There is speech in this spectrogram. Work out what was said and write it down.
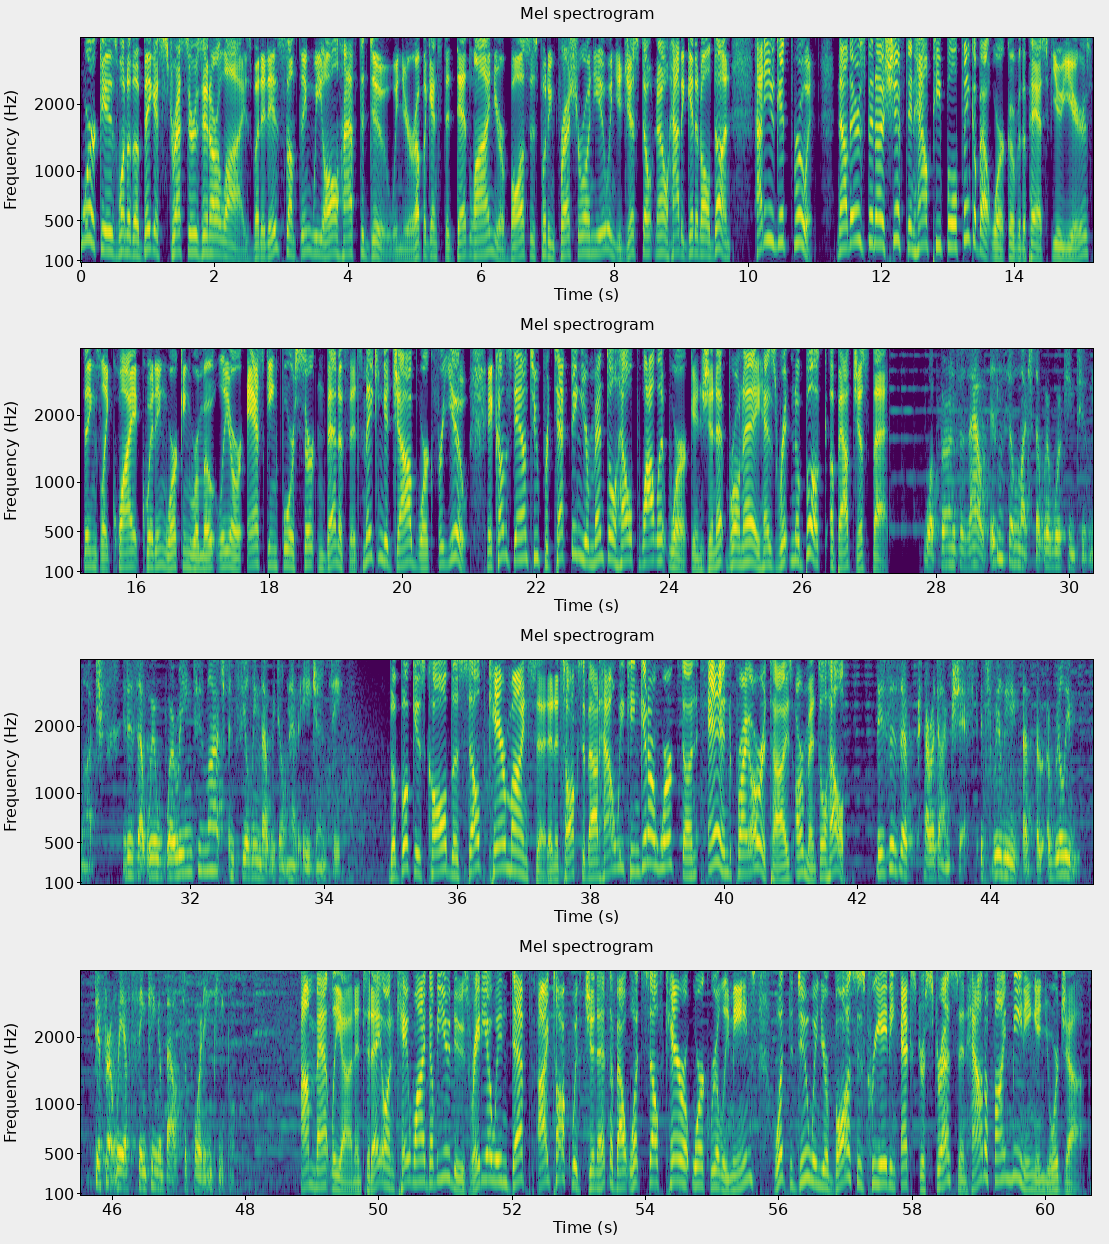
Work is one of the biggest stressors in our lives, but it is something we all have to do. When you're up against a deadline, your boss is putting pressure on you, and you just don't know how to get it all done, how do you get through it? Now, there's been a shift in how people think about work over the past few years. Things like quiet quitting, working remotely, or asking for certain benefits, making a job work for you. It comes down to protecting your mental health while at work, and Jeanette Bronée has written a book about just that what burns us out isn't so much that we're working too much, it is that we're worrying too much and feeling that we don't have agency. The book is called The Self Care Mindset, and it talks about how we can get our work done and prioritize our mental health. This is a paradigm shift. It's really a, a really different way of thinking about supporting people. I'm Matt Leon, and today on KYW News Radio In Depth, I talk with Jeanette about what self care at work really means, what to do when your boss is creating extra stress, and how to find meaning in your job.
